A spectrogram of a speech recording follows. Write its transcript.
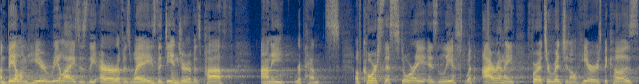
And Balaam here realizes the error of his ways, the danger of his path, and he repents. Of course, this story is laced with irony for its original hearers because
